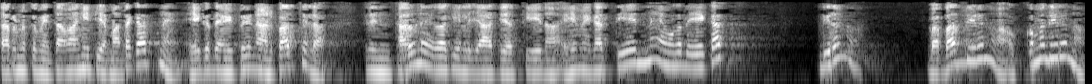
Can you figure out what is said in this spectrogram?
තරුණකමේ තමන් හිටිය මතකත් නැහැ. ඒක දැන් විපරිණාමයටපත් වෙලා. ඉතින් තරුණ ඒවා කියන જાතියක් තියෙනවා. එහෙම එකක් තියෙන්නේ නැහැ. මොකද ඒකත් දිරනවා. බබත් දිරනවා. ඔක්කොම දිරනවා.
